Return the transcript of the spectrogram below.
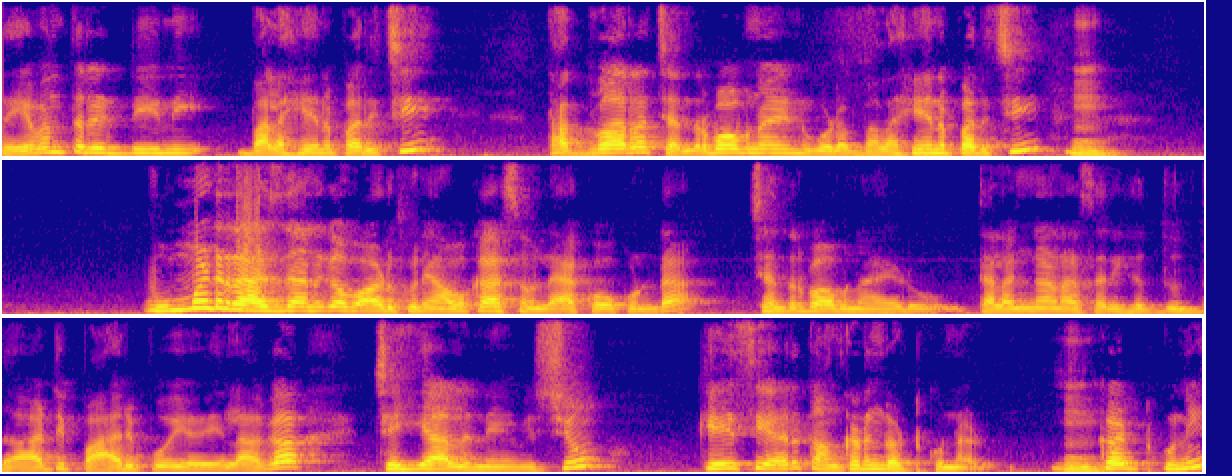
రేవంత్ రెడ్డిని బలహీనపరిచి తద్వారా చంద్రబాబు నాయుడుని కూడా బలహీనపరిచి ఉమ్, ఉమ్మడి రాజధానిగా వాడుకునే అవకాశం లేకోకుండా చంద్రబాబు నాయుడు తెలంగాణ సరిహద్దులు దాటి పారిపోయేలాగా చెయ్యాలనే విషయం కేసీఆర్ కంకణం కట్టుకున్నాడు. ఉమ్, కట్టుకుని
